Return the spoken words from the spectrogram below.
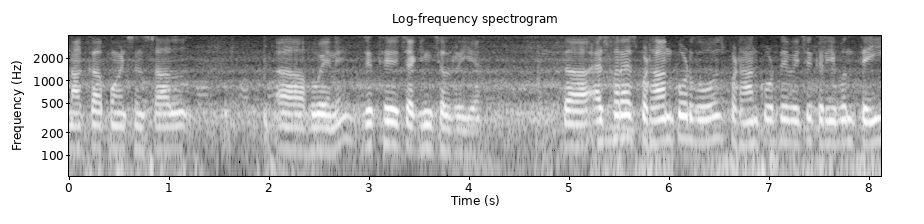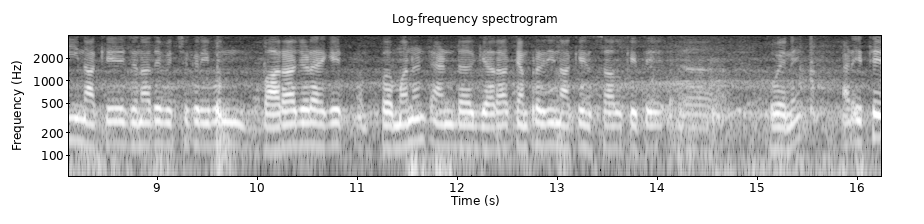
ਨਾਕਾ ਪੁਆਇੰਟਸ ਇੰਸਟਾਲ ਹੋਏ ਨੇ, ਜਿੱਥੇ ਚੈਕਿੰਗ ਚੱਲ ਰਹੀ ਹੈ। ਤਾਂ S for S Pathankot goes Pathankot ਦੇ ਵਿੱਚ ਕਰੀਬਨ 23 ਨਾਕੇ, ਜਿਨ੍ਹਾਂ ਦੇ ਵਿੱਚ ਕਰੀਬਨ 12 ਜਿਹੜਾ ਹੈਗੇ ਪਰਮਨੈਂਟ ਐਂਡ 11 ਟੈਂਪਰੇਰੀ ਨਾਕੇ ਇੰਸਟਾਲ ਕੀਤੇ ਹੋਏ ਨੇ। ਐਂਡ ਇੱਥੇ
